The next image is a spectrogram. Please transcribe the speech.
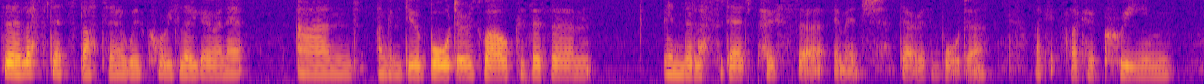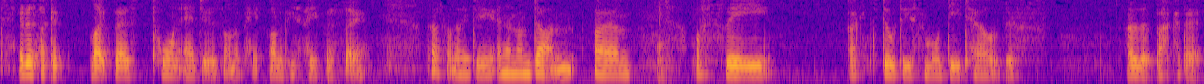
the Left 4 Dead splatter with Cory's logo in it, and I'm going to do a border as well because there's um, in the Left 4 Dead poster image there is a border. Like it's like a cream it looks like a like there's torn edges on a on a piece of paper so that's what I'm going to do. And then I'm done. Um, obviously I can still do some more details if I look back at it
